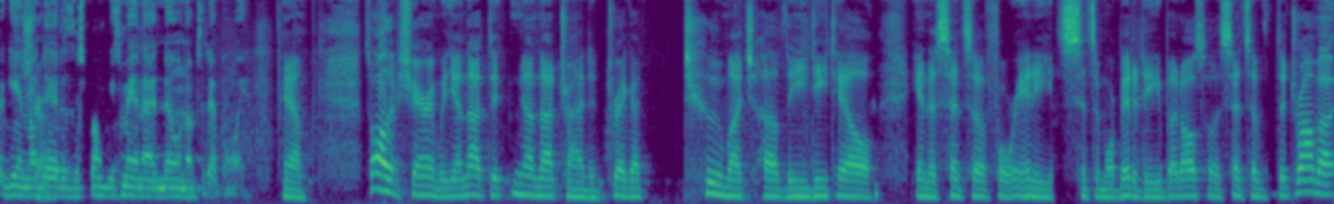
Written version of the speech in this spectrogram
again, my sure. dad is the strongest man I had known up to that point. Yeah. So all I'm sharing with you, I'm not, to, I'm not trying to drag out too much of the detail in the sense of for any sense of morbidity, but also a sense of the drama.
